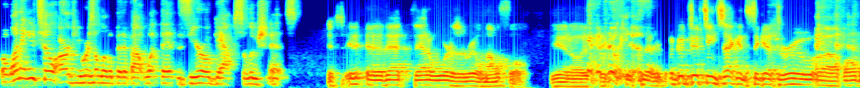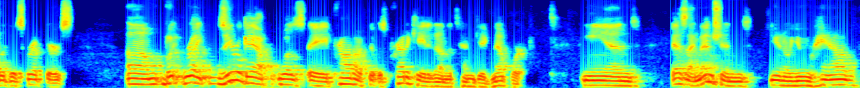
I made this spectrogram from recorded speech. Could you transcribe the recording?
But why don't you tell our viewers a little bit about what that zero gap solution is? It's it, uh, that that award is a real mouthful. You know, it, it really is a, a, good 15 seconds to get through uh, all the descriptors. Um, but right, Zero Gap was a product that was predicated on the 10 gig network, and as I mentioned, you know, you have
